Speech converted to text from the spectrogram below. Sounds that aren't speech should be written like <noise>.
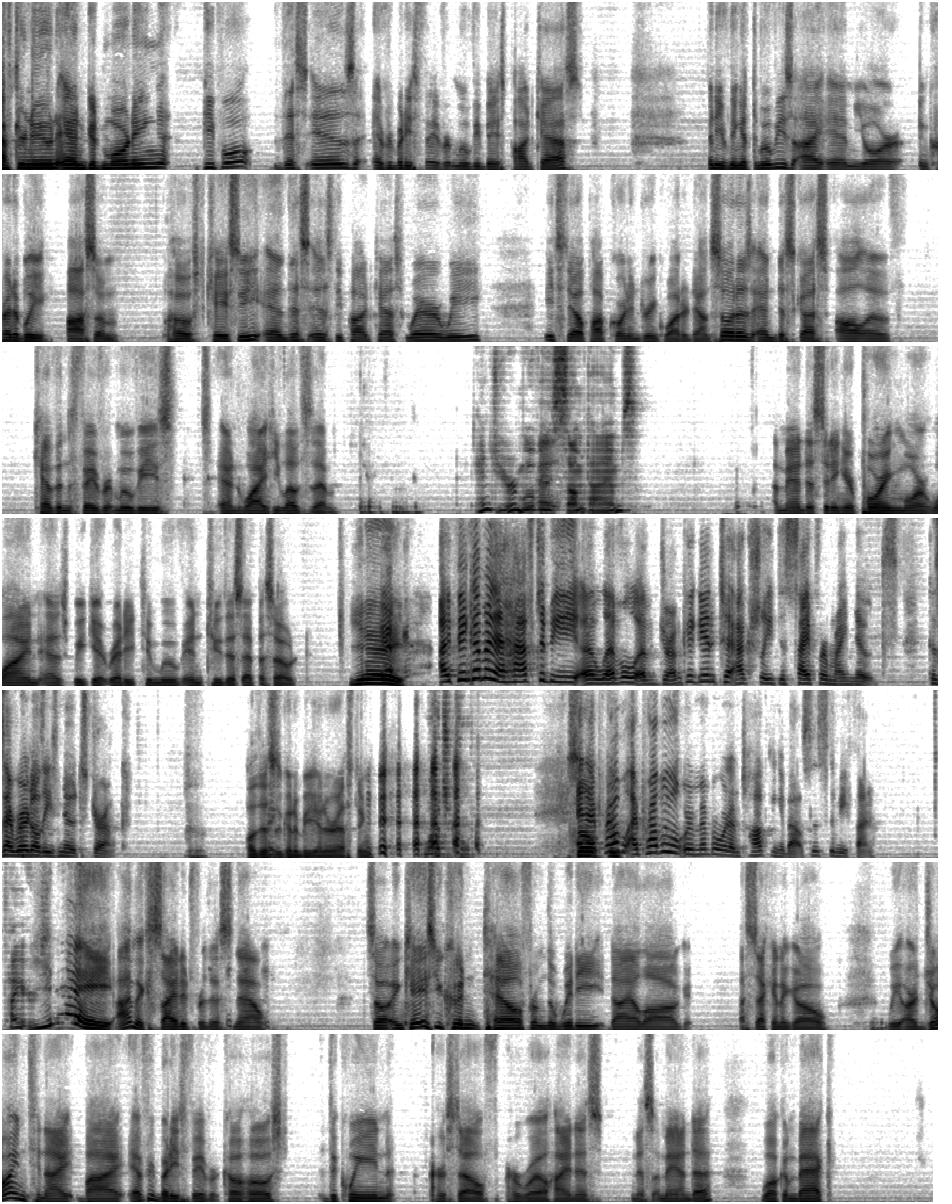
Afternoon, and good morning, people. This is everybody's favorite movie based podcast. An evening at the movies. I am your incredibly awesome host, Casey, and this is the podcast where we eat stale popcorn and drink watered down sodas and discuss all of Kevin's favorite movies and why he loves them. And your movies sometimes. Amanda sitting here pouring more wine as we get ready to move into this episode. Yay! I think I'm going to have to be a level of drunk again to actually decipher my notes because I wrote all these notes drunk. Oh, this is going to be interesting. <laughs> Logical. So, and I probably I probably won't remember what I'm talking about, so this is going to be fun. Tired. yay! I'm excited for this now. <laughs> so, in case you couldn't tell from the witty dialogue a second ago, we are joined tonight by everybody's favorite co-host, the Queen herself, Her Royal Highness Miss Amanda. Welcome back.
